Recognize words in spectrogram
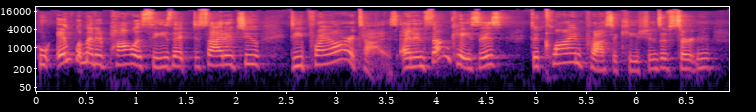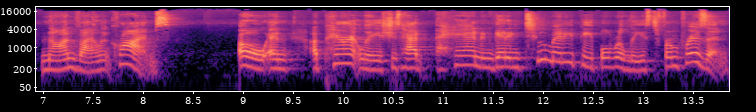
who implemented policies that decided to deprioritize and, in some cases, decline prosecutions of certain nonviolent crimes. Oh, and apparently she's had a hand in getting too many people released from prison.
